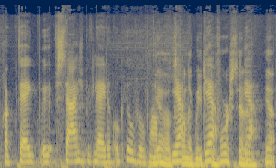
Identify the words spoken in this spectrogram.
praktijk stagebegeleider ook heel veel van. Ja, dat kan ik me iets ja, voorstellen. Ja. ja.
